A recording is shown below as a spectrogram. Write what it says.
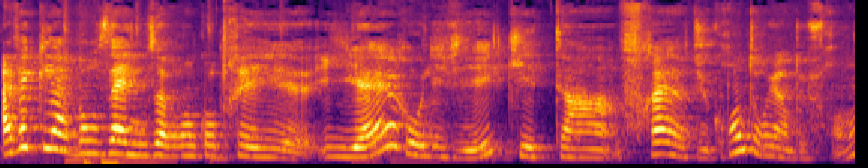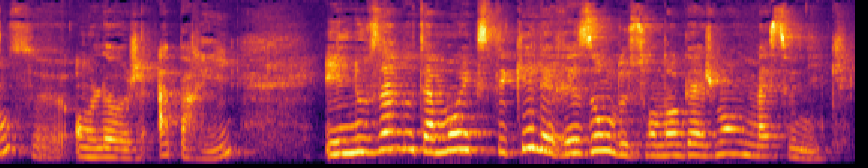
Avec Claire Bonzel, nous avons rencontré euh, hier Olivier, qui est un frère du Grand Orient de France, euh, en loge à Paris. Il nous a notamment expliqué les raisons de son engagement maçonnique.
